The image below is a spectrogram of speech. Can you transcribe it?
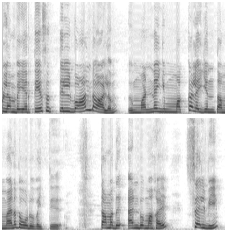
புலம்பெயர் தேசத்தில் வாழ்ந்தாலும் இம்மண்ணையும் மக்களையும் தம் மனதோடு வைத்து தமது அன்பு மகள் செல்வி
